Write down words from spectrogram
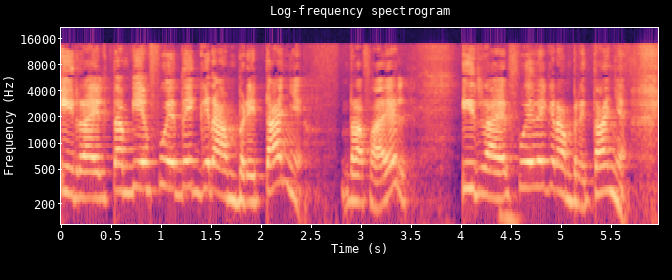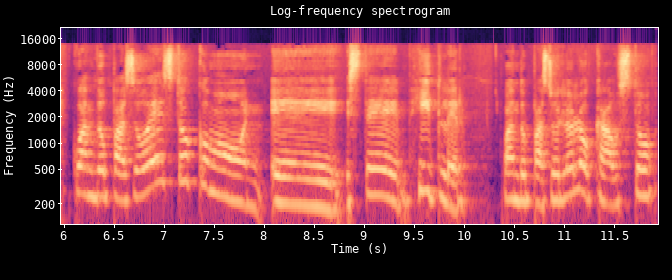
Israel también fue de Gran Bretaña, Rafael. Israel fue de Gran Bretaña. Cuando pasó esto con eh, este Hitler, cuando pasó el holocausto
